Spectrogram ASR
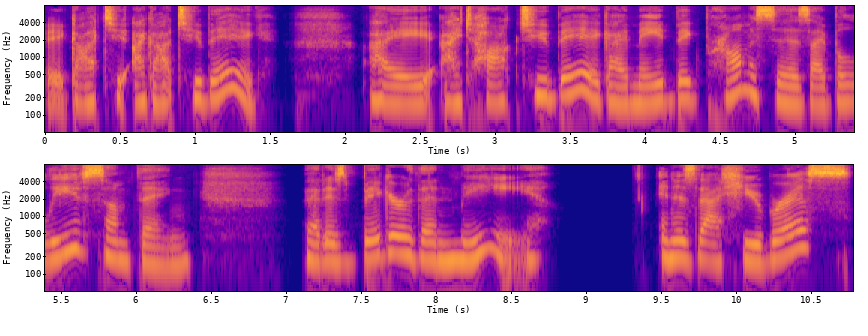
it got too I got too big. I I talked too big. I made big promises. I believe something that is bigger than me. And is that hubris?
